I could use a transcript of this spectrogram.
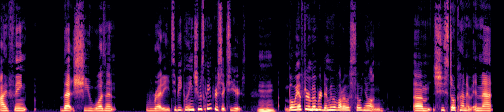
I think that she wasn't ready to be clean. She was clean for six years, mm-hmm. but we have to remember Demi Lovato was so young. Um, she's still kind of in that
